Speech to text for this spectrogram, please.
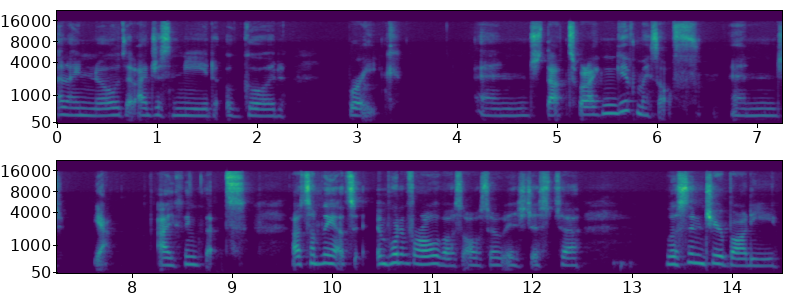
and I know that I just need a good break. And that's what I can give myself. And yeah, I think that's that's something that's important for all of us also is just to listen to your body,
